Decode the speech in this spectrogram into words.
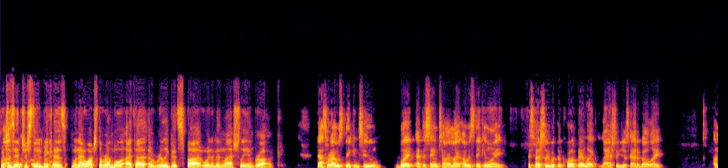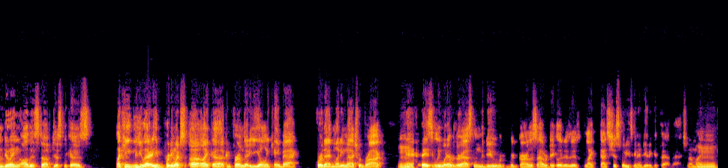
which is interesting because when I watched the Rumble, I thought a really good spot would have been Lashley and Brock. that's what I was thinking too. But at the same time, I, I was thinking like, especially with the quote that like Lashley just had about like, I'm doing all this stuff just because, like he he let- he pretty much uh, like uh, confirmed that he only came back for that money match with Brock, Mhm. and basically whatever they're asking him to do, regardless of how ridiculous it is, like that's just what he's gonna do to get that match. And I'm like, Mhm.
